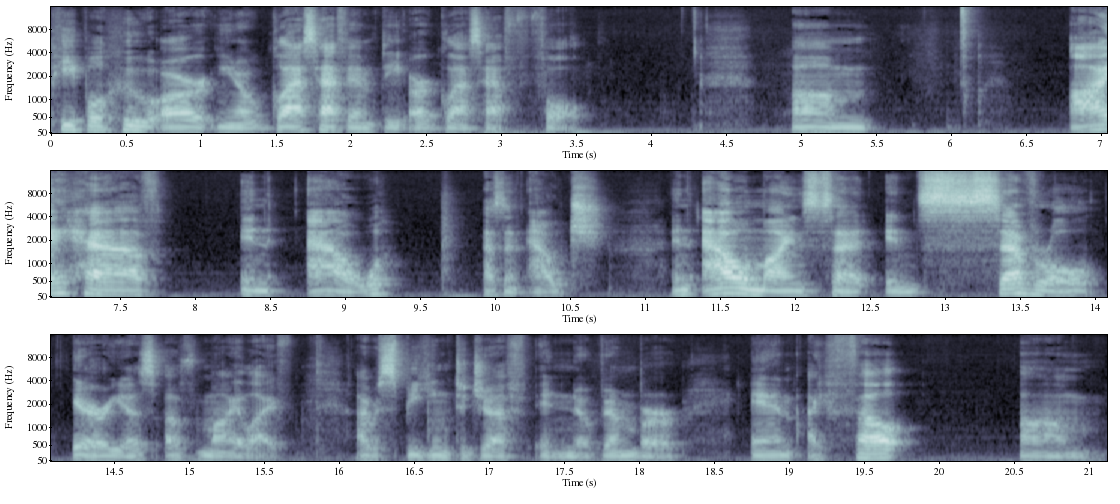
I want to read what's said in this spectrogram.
people who are you know glass half empty or glass half full. Um, I have an ow as an ouch, an ow mindset in several areas of my life. I was speaking to Jeff in November, and I felt um,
